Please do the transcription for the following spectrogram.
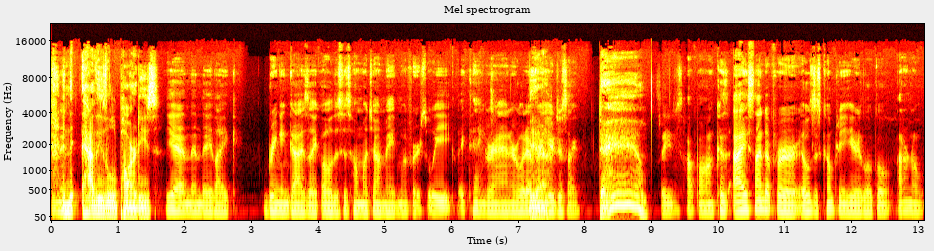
And then, and they have these little parties yeah, and then they like bring in guys like, oh, this is how much I made my first week, like ten grand or whatever. Yeah. And you're just like, damn so you just hop on. Cause I signed up for it was this company here, local. I don't know.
